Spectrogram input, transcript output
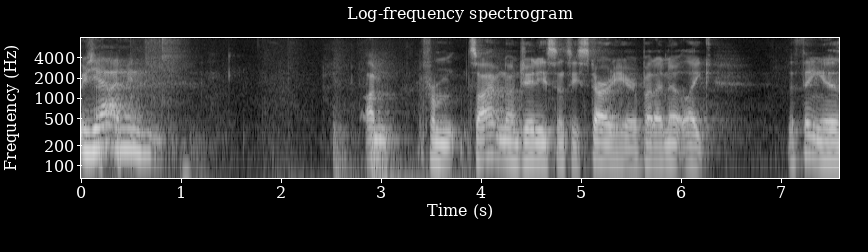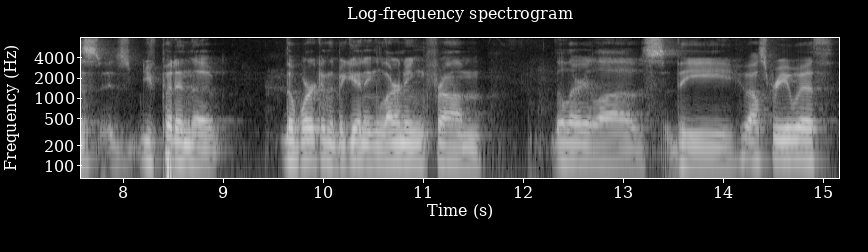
Yeah, I mean, I'm from so I haven't known JD since he started here, but I know like the thing is is you've put in the the work in the beginning, learning from the Larry Loves, the who else were you with?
